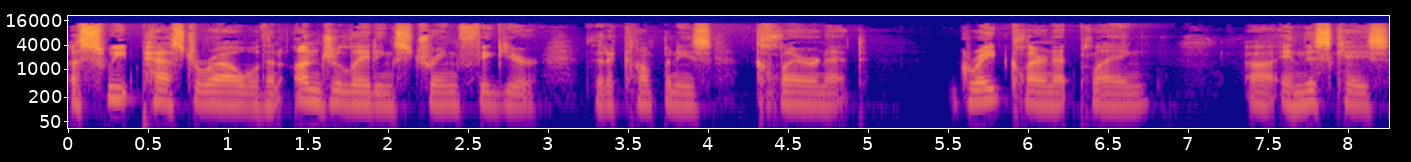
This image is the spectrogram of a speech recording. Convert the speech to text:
a sweet pastoral with an undulating string figure that accompanies clarinet. Great clarinet playing uh, in this case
